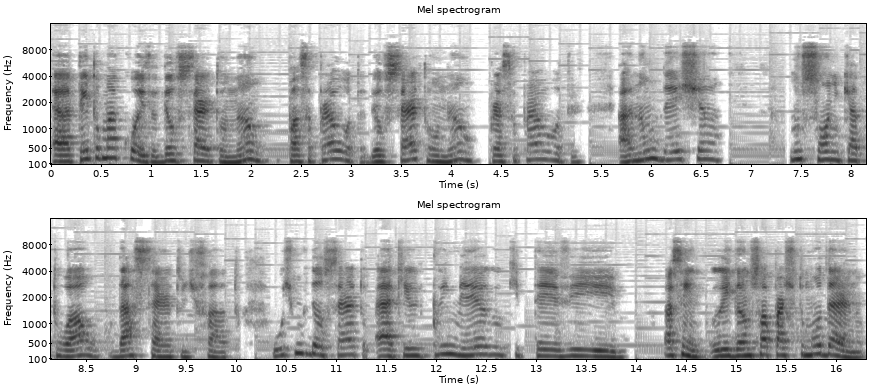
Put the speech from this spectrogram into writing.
Ela tenta uma coisa, deu certo ou não, passa para outra. Deu certo ou não, passa para outra. Ela não deixa um Sonic atual dar certo de fato. O último que deu certo é aquele primeiro que teve assim, ligando só a parte do moderno,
